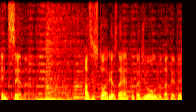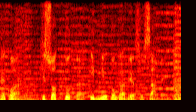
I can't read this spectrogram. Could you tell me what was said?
em cena. As histórias da época de ouro da TV Record, que só Tuta e Newton Travesso sabem.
